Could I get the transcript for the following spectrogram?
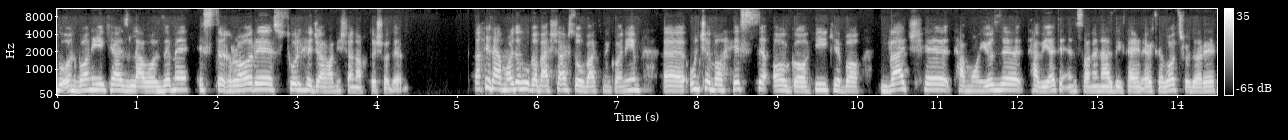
به عنوان یکی از لوازم استقرار صلح جهانی شناخته شده. وقتی در مورد حقوق بشر صحبت می‌کنیم اونچه با حس آگاهی که با وجه تمایز طبیعت انسان نزدیکترین ارتباط رو داره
